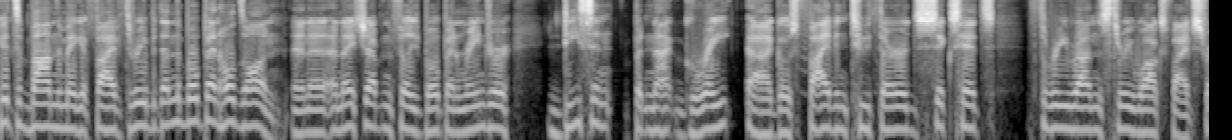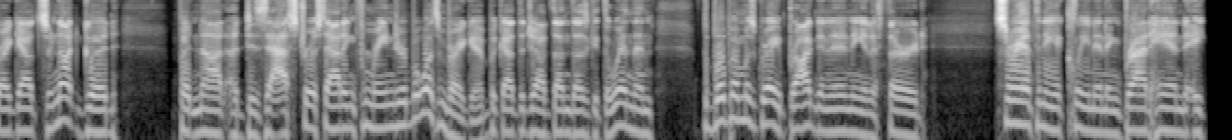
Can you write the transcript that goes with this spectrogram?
hits a bomb to make it five three. But then the bullpen holds on, and a, a nice job in the Phillies bullpen. Ranger decent but not great. Uh, goes five and two thirds, six hits, three runs, three walks, five strikeouts. So not good, but not a disastrous outing from Ranger, but wasn't very good. But got the job done. Does get the win. Then the bullpen was great. Brogdon an inning in a third. Seranthony a clean inning. Brad Hand a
